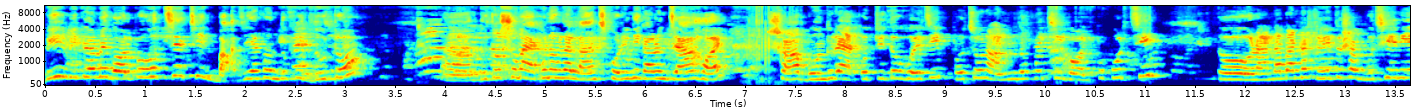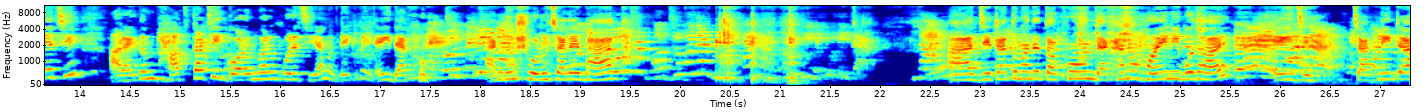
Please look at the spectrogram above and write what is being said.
বীর বিক্রমে গল্প হচ্ছে, ঠিক বাজে এখন দুপুর দুটো। দুটোর সময় এখনও আমরা লাঞ্চ করিনি, কারণ যা হয়, সব বন্ধুরা একত্রিত হয়েছি, প্রচুর আনন্দ করছি, গল্প করছি। তো রান্না বান্না ট্রে তো সব গুছিয়ে নিয়েছি, আর একদম ভাতটা ঠিক গরম গরম করেছি, জানো, দেখবে? এই দেখো, একদম সরু চালের ভাত। আর যেটা তোমাদের তখন দেখানো হয়নি বোধ এই যে চাটনিটা,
